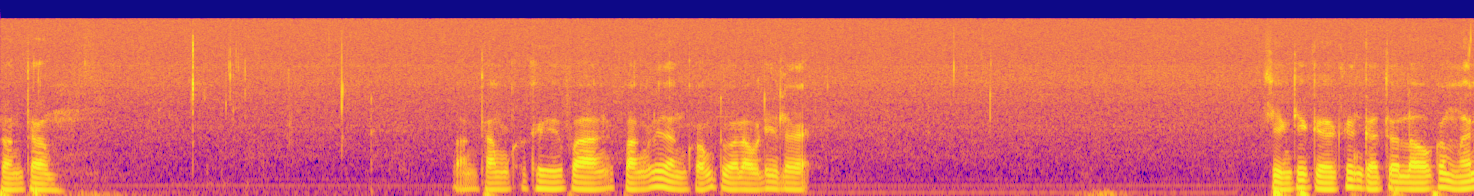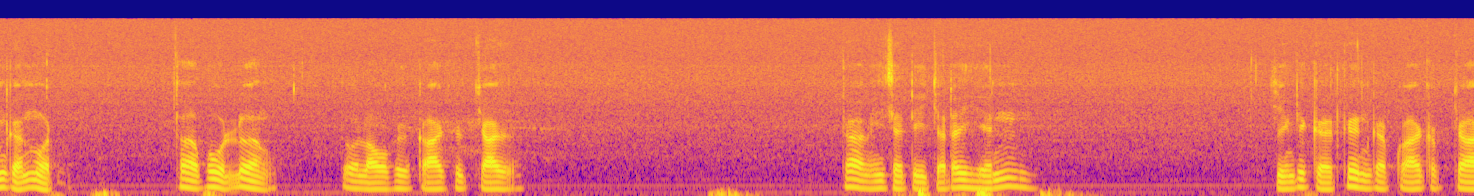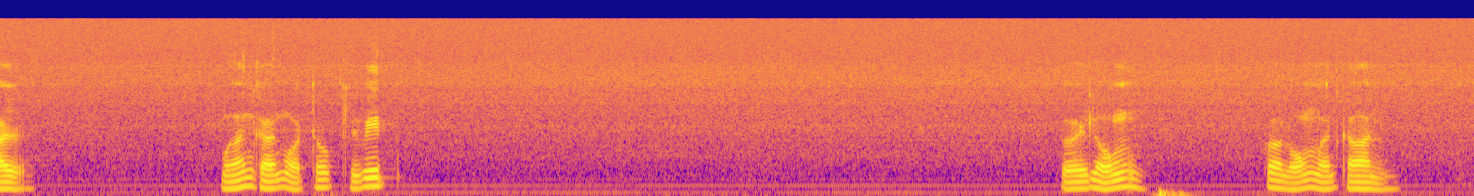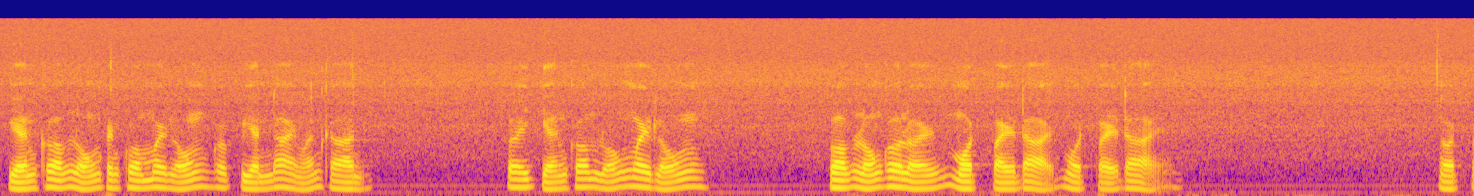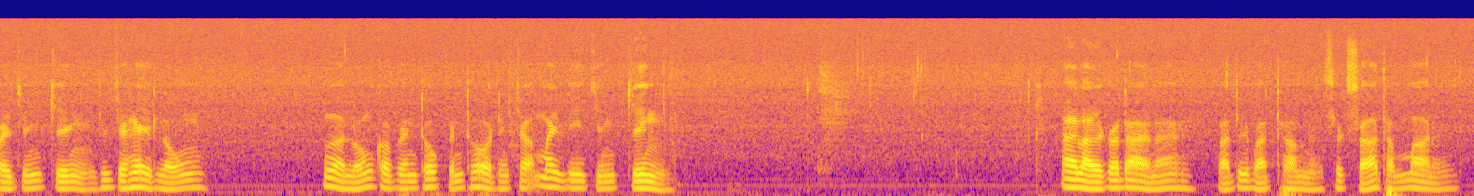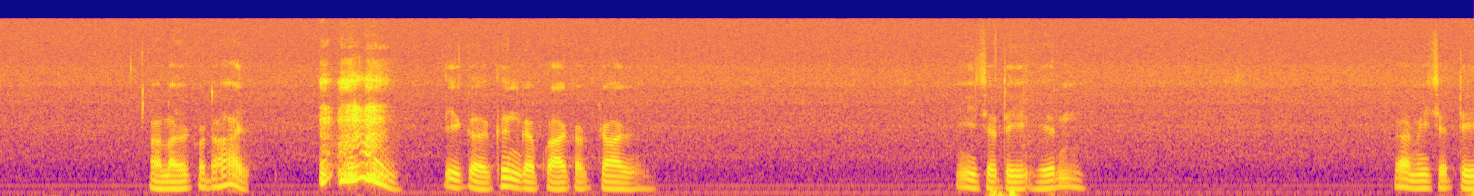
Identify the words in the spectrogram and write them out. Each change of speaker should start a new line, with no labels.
ฟังธรรมฟังธรรมก็คือฟังฟังเรื่องของตัวเรานี่แหละ สิ่งที่เกิดขึ้นกับตัวเราก็เหมือนกันหมด ถ้าพูดเรื่องตัวเราคือกายคือใจ ถ้ามีสติจะได้เห็น สิ่งที่เกิดขึ้นกับกายกับใจ เหมือนกันหมดทุกชีวิต เคยหลง ก็หลงเหมือนกัน เปลี่ยนความหลงเป็นความไม่หลงก็เปลี่ยนได้เหมือนกันเคยเปลี่ยนความหลงไม่หลงความหลงก็เลยหมดไปได้ หมดไปได้ หมดไปจริงๆ ที่จะให้หลง เมื่อหลงก็เป็นทุกข์เป็นโทษจะไม่มีจริงๆ อะไรก็ได้นะ ปฏิบัติธรรมศึกษาธรรมะนี่ยอะไรก็ได้ ที่เกิดขึ้นกับกายกับใจมีสติเห็น ถ้ามีสติ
